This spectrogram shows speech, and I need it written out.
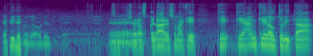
Capite cosa voglio dire? Sì, eh, c'è da sperare insomma, che, che, che anche l'autorità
